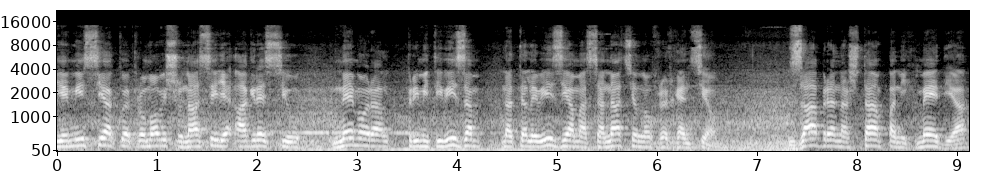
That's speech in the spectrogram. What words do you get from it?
i emisija koje promovišu nasilje, agresiju, nemoral, primitivizam na televizijama sa nacionalnom frekvencijom. Zabrana štampanih medija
